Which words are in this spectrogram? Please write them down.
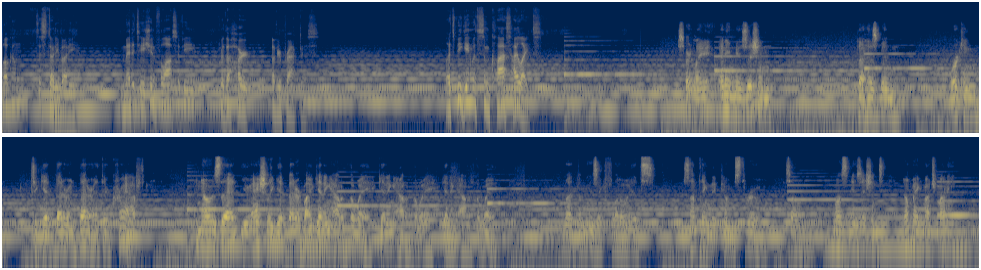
Welcome to Study Buddy, meditation philosophy for the heart of your practice. Let's begin with some class highlights. Certainly, any musician that has been working to get better and better at their craft knows that you actually get better by getting out of the way, getting out of the way, getting out of the way. Let the music flow. It's something that comes through. So, most musicians don't make much money,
